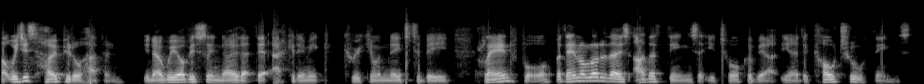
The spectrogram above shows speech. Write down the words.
But we just hope it'll happen. You know we obviously know that the academic curriculum needs to be planned for but then a lot of those other things that you talk about you know the cultural things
